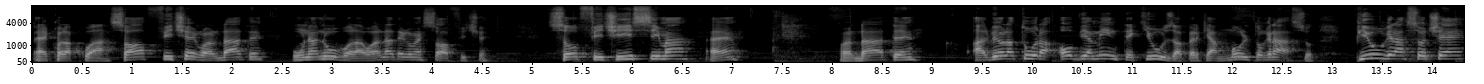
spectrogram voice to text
Eccola qua, soffice, guardate una nuvola, guardate com'è soffice. Sofficissima, eh? Guardate. Alveolatura ovviamente chiusa perché ha molto grasso. Più grasso c'è,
